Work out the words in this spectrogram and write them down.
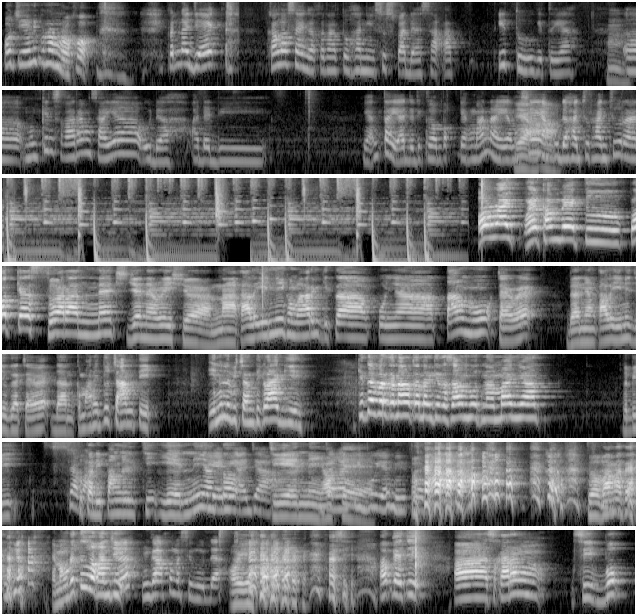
Oh Cieni pernah ngerokok? Pernah Jack. Kalau saya nggak kenal Tuhan Yesus pada saat itu gitu ya, Hmm. eh, mungkin sekarang saya udah ada di ya entah ya ada di kelompok yang mana ya, maksudnya Ya. yang udah hancur-hancuran. Welcome back to podcast Suara Next Generation. Nah, kali ini kemarin kita punya tamu cewek dan yang kali ini juga cewek dan kemarin itu cantik. Ini lebih cantik lagi. Kita perkenalkan dan kita sambut namanya lebih Siapa? suka dipanggil Ci Yeni atau aja. Cieni. Jangan Oke. ibu ya nih, tua banget ya. Tua banget ya. Emang udah tua kan, Ci? Hah? Enggak, aku masih muda. Oh iya. Masih. Oke, Ci. Eh, sekarang sibuk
